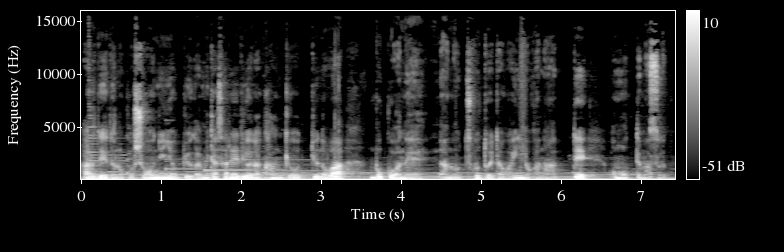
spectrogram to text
ある程度のこう承認欲求が満たされるような環境っていうのは僕はねあの作っといた方がいいのかなって思ってます。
